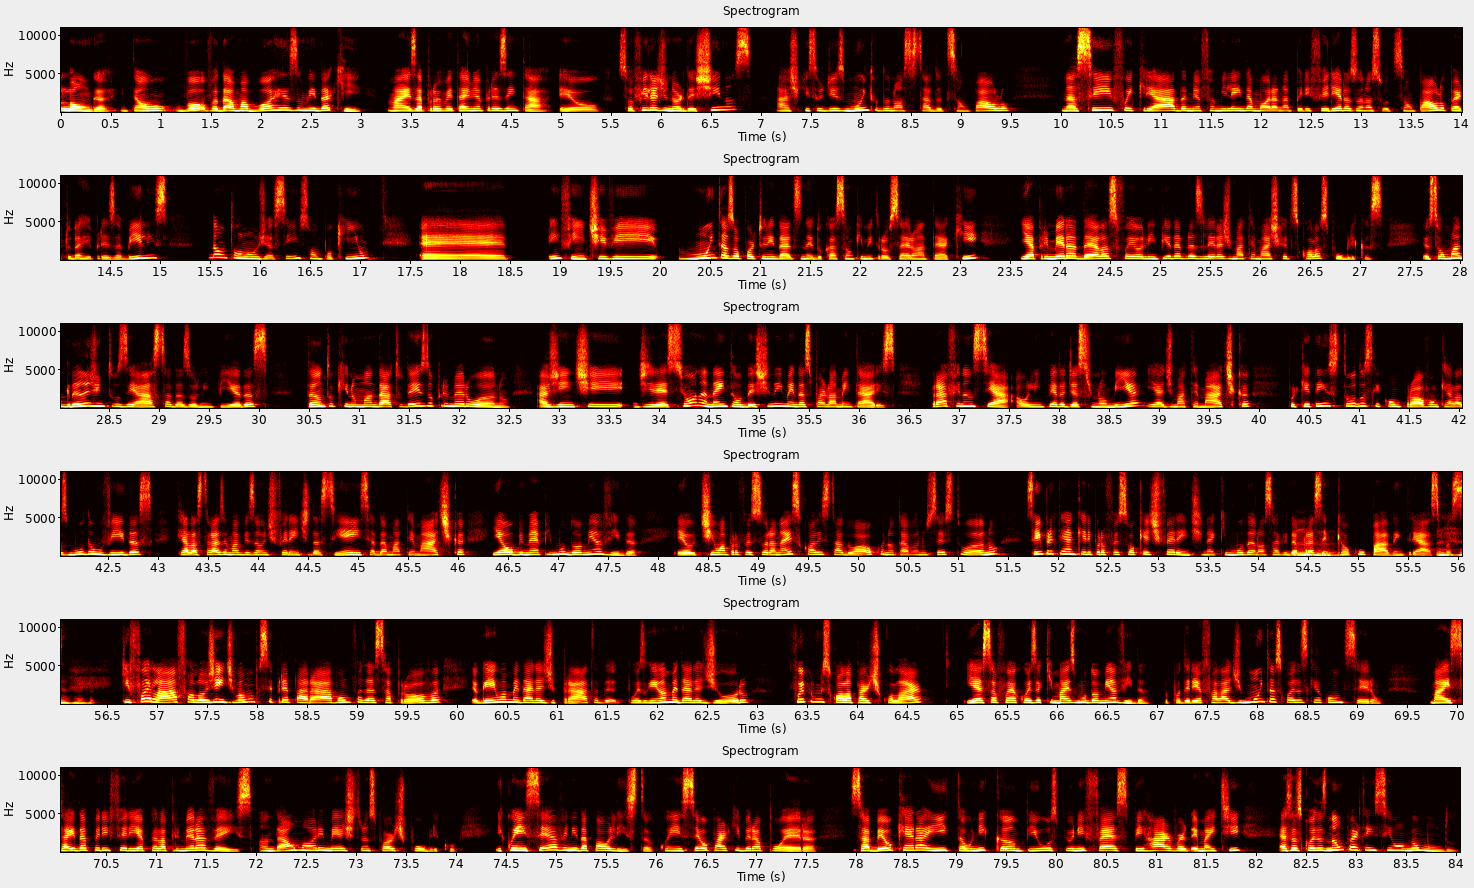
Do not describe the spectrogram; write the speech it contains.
Longa, então vou, vou dar uma boa resumida aqui, mas aproveitar e me apresentar. Eu sou filha de nordestinos, acho que isso diz muito do nosso estado de São Paulo. Nasci fui criada, minha família ainda mora na periferia da Zona Sul de São Paulo, perto da represa Billings, não tão longe assim, só um pouquinho. É, enfim, tive muitas oportunidades na educação que me trouxeram até aqui. E a primeira delas foi a Olimpíada Brasileira de Matemática de Escolas Públicas. Eu sou uma grande entusiasta das Olimpíadas, tanto que no mandato desde o primeiro ano a gente direciona, né, então destina emendas parlamentares para financiar a Olimpíada de Astronomia e a de Matemática, porque tem estudos que comprovam que elas mudam vidas, que elas trazem uma visão diferente da ciência, da matemática, e a UBMEP mudou minha vida. Eu tinha uma professora na escola estadual, quando eu estava no sexto ano, sempre tem aquele professor que é diferente, né, que muda a nossa vida para Uhum. sempre, que é o culpado, entre aspas que foi lá, falou: gente, vamos se preparar, vamos fazer essa prova. Eu ganhei uma medalha de prata, depois ganhei uma medalha de ouro, fui para uma escola particular e essa foi a coisa que mais mudou minha vida. Eu poderia falar de muitas coisas que aconteceram, mas sair da periferia pela primeira vez, andar uma hora e meia de transporte público e conhecer a Avenida Paulista, conhecer o Parque Ibirapuera, saber o que era ITA, Unicamp, USP, Unifesp, Harvard, MIT, essas coisas não pertenciam ao meu mundo.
